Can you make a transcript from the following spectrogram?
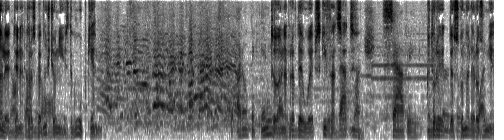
Ale ten aktor z pewnością nie jest głupkiem. To naprawdę łebski facet, much savvy in który doskonale rozumie,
